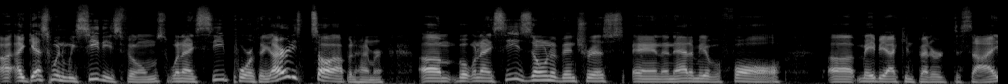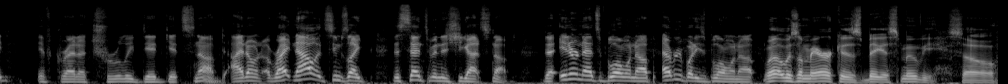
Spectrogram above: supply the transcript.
I guess when we see these films, when I see Poor Things, I already saw Oppenheimer, um, but when I see Zone of Interest and Anatomy of a Fall, uh, maybe I can better decide if Greta truly did get snubbed. I don't. Right now, it seems like the sentiment is she got snubbed. The internet's blowing up. Everybody's blowing up. Well, it was America's biggest movie, so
